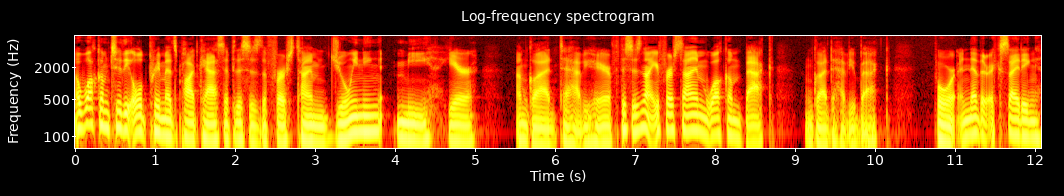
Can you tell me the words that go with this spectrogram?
Uh, welcome to the Old Premeds podcast. If this is the first time joining me here, I'm glad to have you here. If this is not your first time, welcome back. I'm glad to have you back for another exciting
